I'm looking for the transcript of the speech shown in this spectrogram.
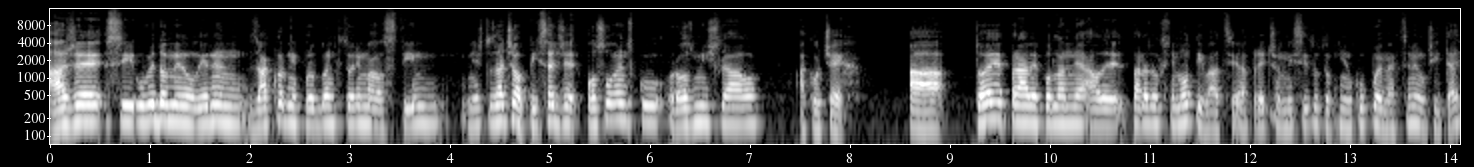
a že si uvedomil jeden základný problém, ktorý mal s tým, než to začal písať, že o Slovensku rozmýšľal ako Čech. A to je práve podľa mňa ale paradoxne motivácia, prečo my si túto knihu kupujeme a chceme ju čítať.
